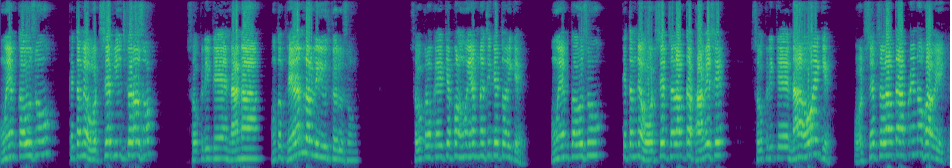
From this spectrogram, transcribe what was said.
હું એમ કહું છું કે તમે વોટ્સએપ યુઝ કરો છો. છોકરી કે, ના ના, હું તો ફેર એન્ડ લવલી યુઝ કરું છું. છોકરો કહે કે, પણ હું એમ નથી કહેતો કે. હું એમ કહું છું કે, તમને વોટ્સએપ ચલાવતા ફાવે છે? છોકરી કે, ના હોય કે. વોટ્સએપ ચલાવતા આપણે ન ફાવે કે.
